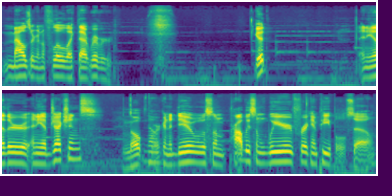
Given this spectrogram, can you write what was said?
mouths are going to flow like that river good any other any objections Nope. No. we're going to deal with some probably some weird freaking people so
